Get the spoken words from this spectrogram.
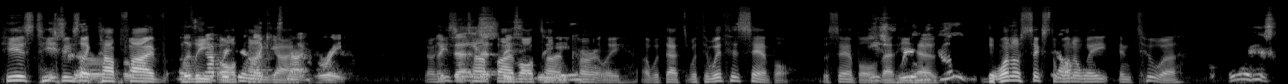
He is he's, He's he's like top five Let's elite all time like he's guy. not great. No, like he's that- the top five all time currently uh, with that with with his sample, the sample He's that he really has. good. The 106, the You know. 108, and Tua. Who are his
